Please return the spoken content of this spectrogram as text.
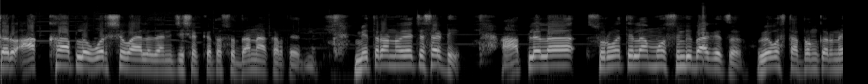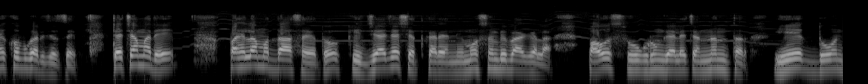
तर अख्खं आपलं वर्ष व्हायला जाण्याची शक्यता सुद्धा नाकारता येत नाही. मित्रांनो याच्यासाठी आपल्याला सुरुवातीला मोसंबी बागेचं व्यवस्थापन करणं हे खूप गरजेचं आहे. त्याच्यामध्ये पहिला मुद्दा असा येतो की ज्या ज्या शेतकऱ्यांनी मोसंबी बागेला पाऊस उघडून गेल्याच्यानंतर एक दोन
